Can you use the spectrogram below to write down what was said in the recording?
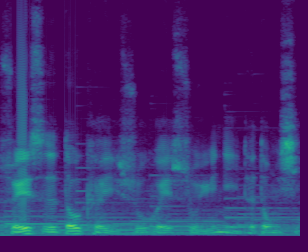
随时都可以赎回属于你的东西。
